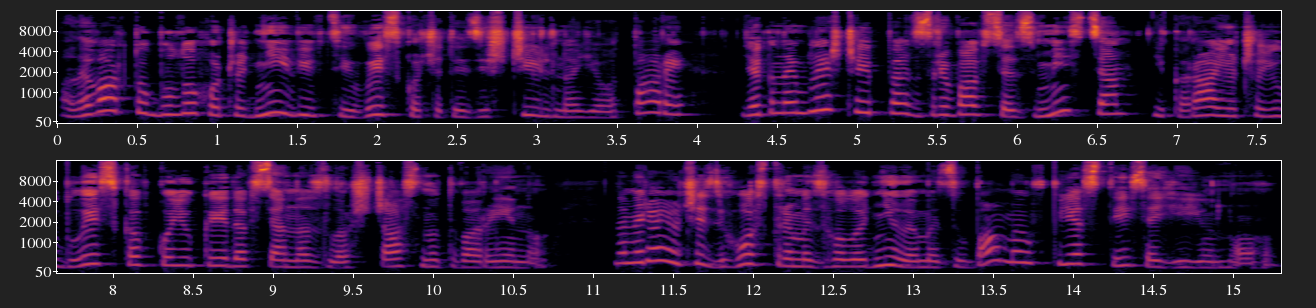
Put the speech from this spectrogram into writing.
Але варто було хоч одній вівці вискочити зі щільної отари, як найближчий пес зривався з місця і караючою блискавкою кидався на злощасну тварину, наміряючись гострими зголоднілими зубами вп'ястися їй ногу.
